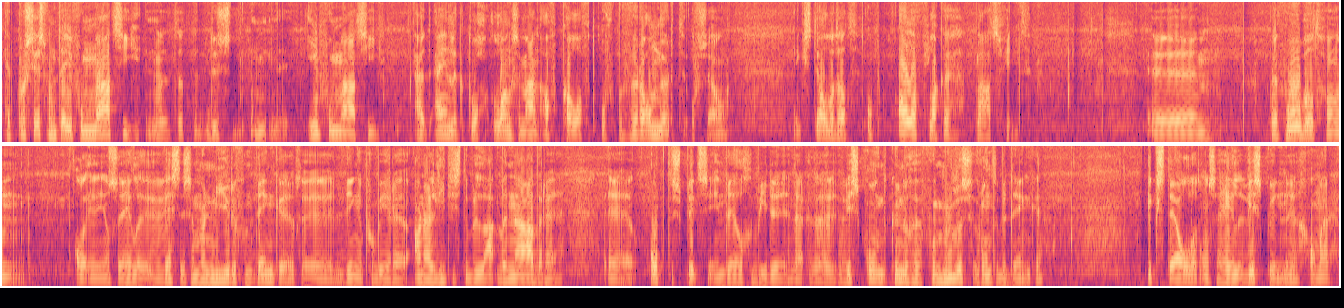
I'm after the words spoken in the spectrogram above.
Het proces van deformatie, dat dus informatie uiteindelijk toch langzaamaan afkalft of verandert of zo. Ik stel dat dat op alle vlakken plaatsvindt. Uh, bijvoorbeeld gewoon in onze hele westerse manieren van denken. Dat we dingen proberen analytisch te benaderen, uh, op te splitsen in deelgebieden, daar wiskundige formules rond te bedenken. Ik stel dat onze hele wiskunde gewoon maar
